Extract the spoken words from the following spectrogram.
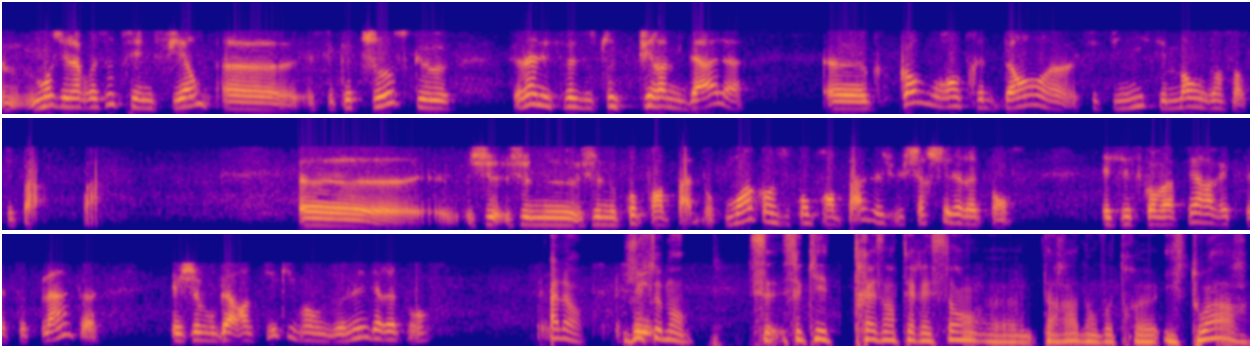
Euh, moi, j'ai l'impression que c'est une firme. euh, c'est quelque chose que. C'est un espèce de truc pyramidal. euh, quand vous rentrez dedans, euh, c'est fini, c'est mort, vous n'en sortez pas. Euh, je, je, ne, je ne comprends pas. Donc, moi, quand je ne comprends pas, je vais chercher les réponses. Et c'est ce qu'on va faire avec cette plainte. Et je vous garantis qu'ils vont nous donner des réponses. Alors, justement, ce, qui est très intéressant, euh, Tara, dans votre histoire,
